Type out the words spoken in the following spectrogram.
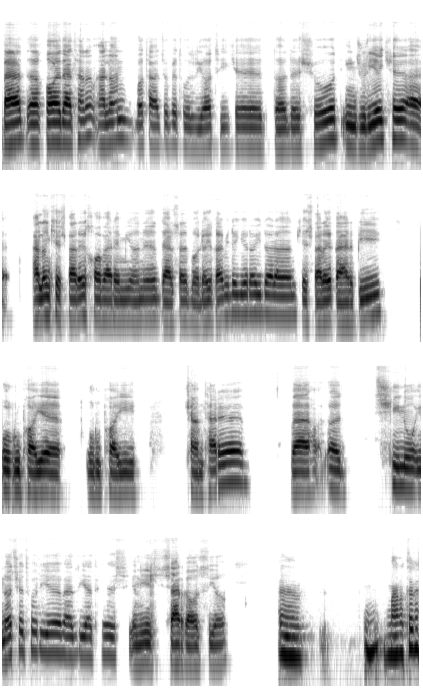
بعد قاعدتا هم الان با توجه به توضیحاتی که داده شد اینجوریه که الان کشورهای خاور میانه درصد بالای قبیله گرایی دارن. کشورهای غربی اروپای اروپایی کمتره و چین و اینا چطوریه وضعیتش؟ یعنی شرق آسیا؟ این مناطق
